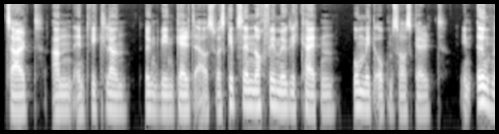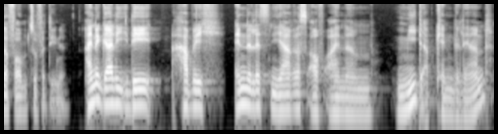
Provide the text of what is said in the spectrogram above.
zahlt an Entwicklern irgendwie ein Geld aus, was gibt es denn noch für Möglichkeiten, um mit Open Source Geld in irgendeiner Form zu verdienen? Eine geile Idee habe ich Ende letzten Jahres auf einem Meetup kennengelernt.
